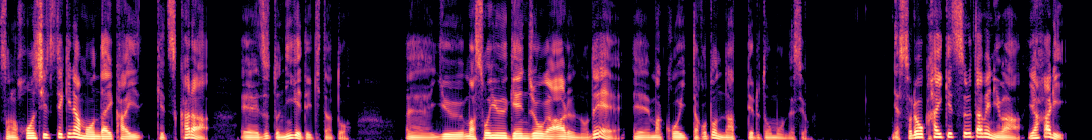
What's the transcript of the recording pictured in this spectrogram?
その本質的な問題解決から、えー、ずっと逃げてきたとえいう、まあ、そういう現状があるので、えー、まあ、こういったことになってると思うんですよ。でそれを解決するためにはやはり、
